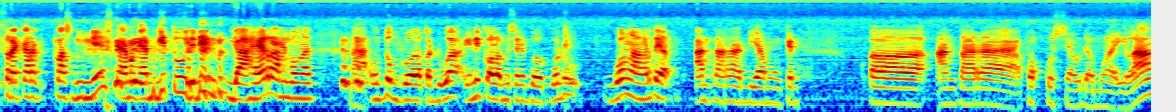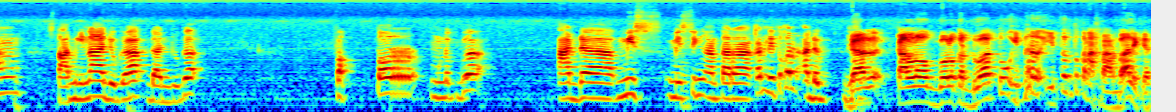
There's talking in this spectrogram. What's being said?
striker kelas dunia kayak emang kayak begitu. Jadi nggak heran gue ngeliat. Nah untuk gol kedua ini kalau misalnya gol kedua tuh gue nggak ngerti ya antara dia mungkin eh, antara fokusnya udah mulai hilang stamina juga dan juga faktor menurut gua ada miss missing antara kan itu kan ada Dan kalau gol kedua tuh Inter itu tuh kena serangan balik ya.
